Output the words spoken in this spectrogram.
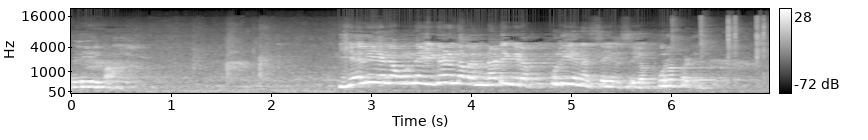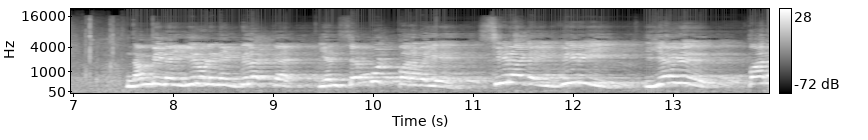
வெளியில் வா. எலி என உன்னை இகழ்ந்தவன் நடுங்கிட புலி என செயல் செய்ய புறப்படு. நம்பினை இருளினை விளக்க என் செம்புட்பறவையே சிறகை விரி எழு பர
